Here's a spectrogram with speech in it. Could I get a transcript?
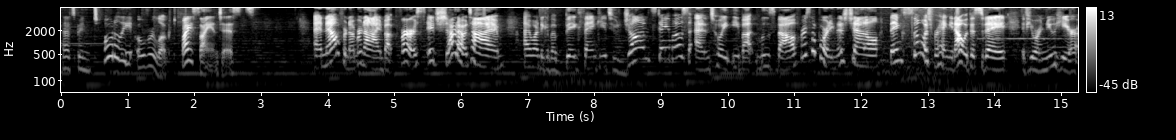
that's been totally overlooked by scientists. And now for number nine, but first, it's shout out time! I want to give a big thank you to John Stamos and Toy Ibat Musbao for supporting this channel. Thanks so much for hanging out with us today. If you are new here,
